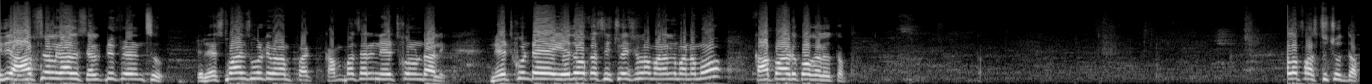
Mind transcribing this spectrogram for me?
ఇది ఆప్షనల్ కాదు సెల్ఫ్ డిఫెన్స్ రెస్పాన్సిబిలిటీ మనం కంపల్సరీ నేర్చుకొని ఉండాలి. నేర్చుకుంటే ఏదో ఒక సిచ్యువేషన్లో మనల్ని మనము కాపాడుకోగలుగుతాం. ఫస్ట్ చూద్దాం.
